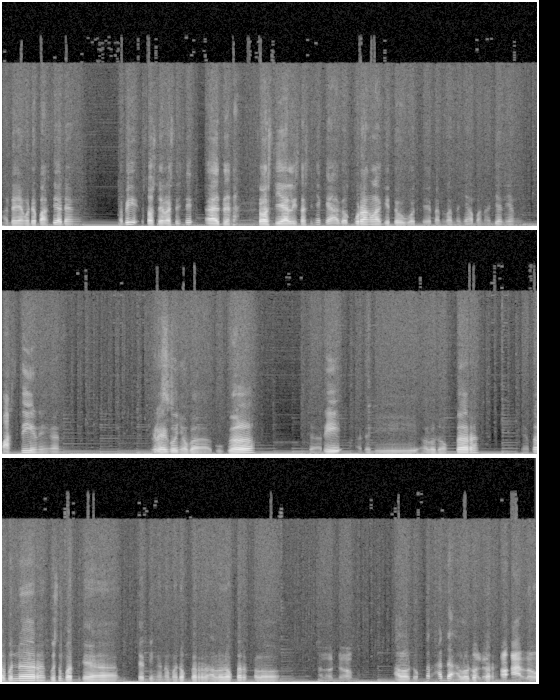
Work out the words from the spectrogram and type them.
ada yang udah pasti ada yang tapi sosialisasi ada sosialisasinya kayak agak kurang lah gitu buat kayak tanda-tandanya apa aja nih yang pasti nih kan? Akhirnya gue nyoba Google cari ada di Halo Dokter. Ternyata bener gue sempat kayak chattingan sama dokter Halo Dokter kalau halo dok Halo Dokter ada Halo Halo. Dokter. oh halo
